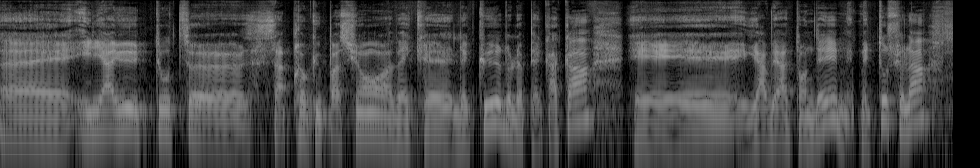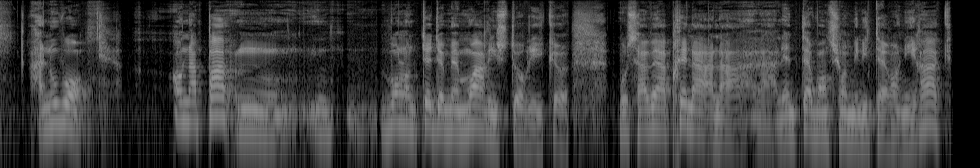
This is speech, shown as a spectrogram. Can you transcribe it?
euh, il y a eu toute euh, sa préoccupation avec les Kurdes, le PKK, et il y avait attendu, mais tout cela, à nouveau, on n'a pas une volonté de mémoire historique. Vous savez, après l'intervention militaire en Irak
